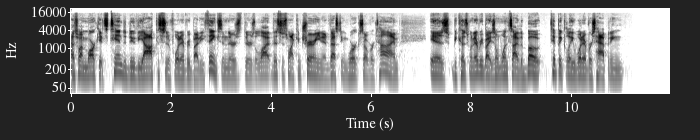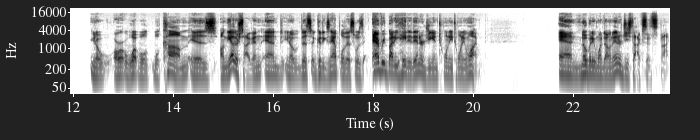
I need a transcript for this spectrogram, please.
that's why markets tend to do the opposite of what everybody thinks. And there's there's a lot. This is why contrarian investing works over time, is because when everybody's on one side of the boat, typically whatever's happening, you know, or what will will come is on the other side. And and you know, this a good example of this was everybody hated energy in 2021 and nobody wanted to own energy stocks. It's not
